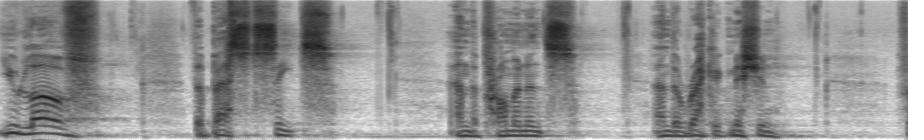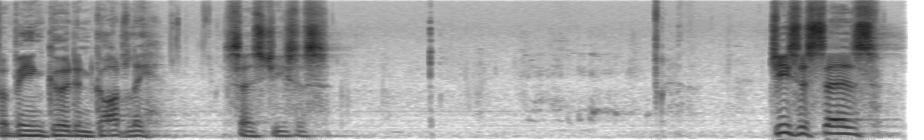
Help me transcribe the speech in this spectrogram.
You love the best seats and the prominence and the recognition for being good and godly, says Jesus. Jesus says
